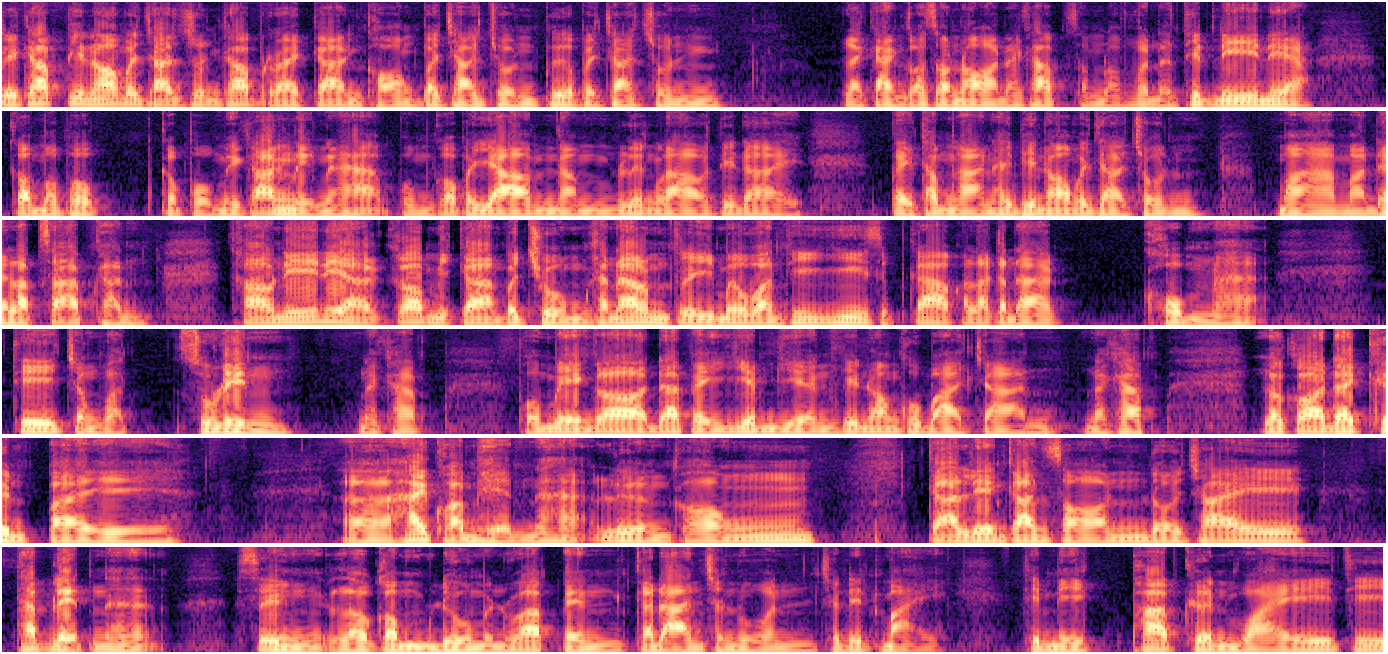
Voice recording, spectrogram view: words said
วัสดีครับ พี่น้องประชาชนครับ รายการของประชาชนเพื่อประชาชนรายการกศนนะครับสำหรับวันอาทิตย์นี้เนี่ยก็มาพบกับผมอีกครั้งหนึ่งนะฮะผมก็พยายามนำเรื่องราวที่ได้ไปทำงานให้พี่น้องประชาชนมามาได้รับทราบกัน คราวนี้เนี่ยก็มีการประชุมคณะรัฐมนตรีเมื่อวันที่ 29 กรกฎาคมนะฮะที่จังหวัดสุรินทร์นะครับ ผมเองก็ได้ไปเยี่ยมเยียนพี่น้องครูบาอาจารย์นะครับ แล้วก็ได้ขึ้นไป ให้ความเห็นนะฮะเรื่องของการเรียนการสอนโดยใช้แท็บเล็ตนะฮะซึ่งเราก็ดูเหมือนว่าเป็นกระดานชนวนชนิดใหม่ ที่มีภาพเคลื่อนไหวที่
